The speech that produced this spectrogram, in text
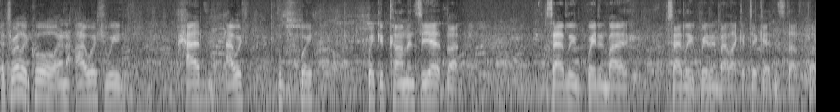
It's really cool, and I wish we had. I wish we we could come and see it, but sadly we didn't buy. Sadly, we didn't like a ticket and stuff. But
